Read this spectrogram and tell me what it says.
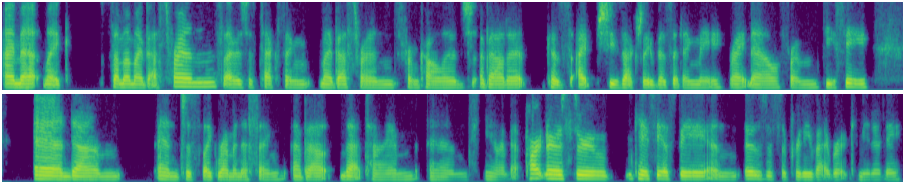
I met like some of my best friends. I was just texting my best friend from college about it because I she's actually visiting me right now from DC and um and just like reminiscing about that time and you know I met partners through KCSB and it was just a pretty vibrant community.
